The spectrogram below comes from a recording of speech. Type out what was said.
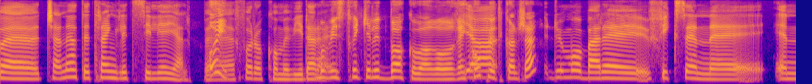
uh, kjenner jeg at jeg trenger litt Silje-hjelp uh, for å komme videre. Må vi strikke litt bakover og rekke Ja. opp litt, kanskje? Du må bare fikse en, eh, en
